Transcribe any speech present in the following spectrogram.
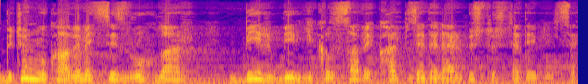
bütün mukavemetsiz ruhlar bir bir yıkılsa ve kalp zedeler üst üste devrilse,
